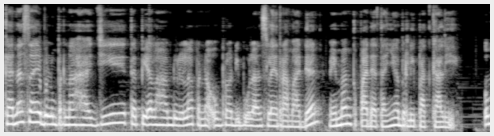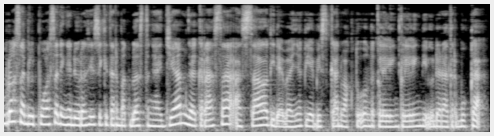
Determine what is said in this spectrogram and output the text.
Karena saya belum pernah haji, tapi alhamdulillah pernah umroh di bulan selain Ramadan, memang kepadatannya berlipat kali. Umroh sambil puasa dengan durasi sekitar 14,5 jam gak kerasa asal tidak banyak dihabiskan waktu untuk keliling-keliling di udara terbuka.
